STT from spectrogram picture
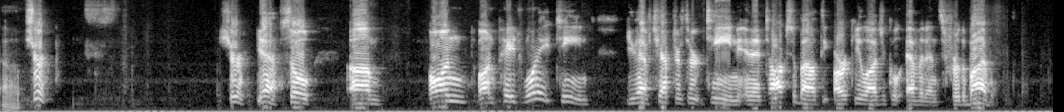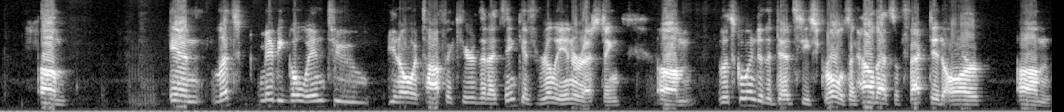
Uh, sure. Sure. Yeah. So um, on on page 118, you have chapter 13, and it talks about the archaeological evidence for the Bible. Um, and let's maybe go into you know a topic here that I think is really interesting. Um, let's go into the Dead Sea Scrolls and how that's affected our um,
